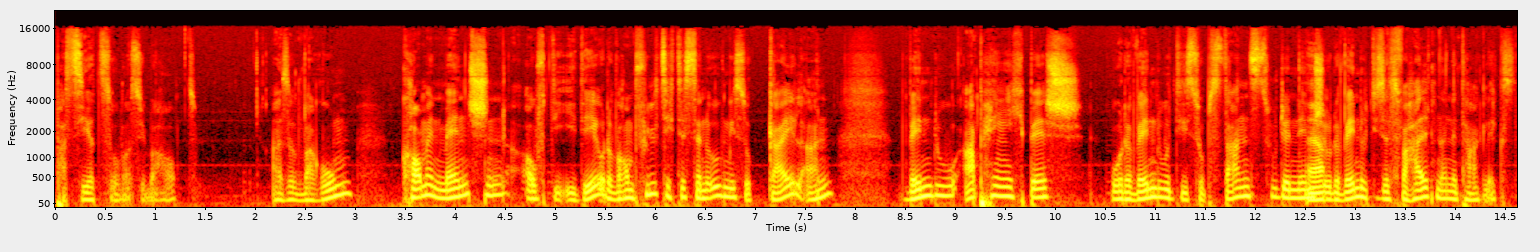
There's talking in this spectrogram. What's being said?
passiert sowas überhaupt? Also warum kommen Menschen auf die Idee oder warum fühlt sich das dann irgendwie so geil an, wenn du abhängig bist oder wenn du die Substanz zu dir nimmst Ja. oder wenn du dieses Verhalten an den Tag legst?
